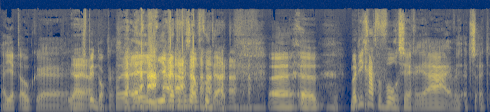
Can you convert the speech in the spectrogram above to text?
ja, je hebt ook eh Ja, ja. spindokters. Hey, hier red ik mezelf goed uit. Eh, eh, maar die gaat vervolgens zeggen, ja, het, het,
